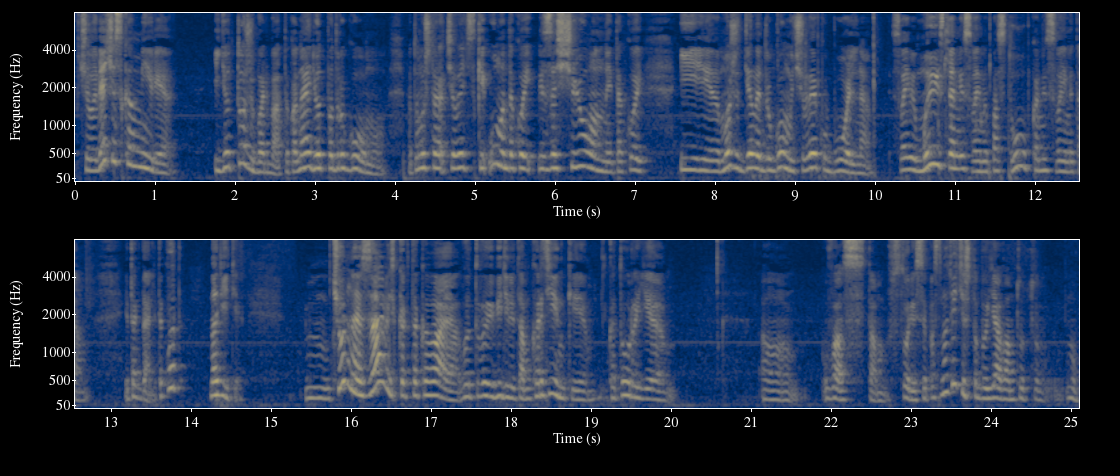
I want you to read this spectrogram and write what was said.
В человеческом мире идет тоже борьба, только она идет по-другому. Потому что человеческий ум, он такой изощренный, такой, и может делать другому человеку больно. Своими мыслями, своими поступками, своими там и так далее. Так вот, смотрите, черная зависть как таковая, вот вы видели там картинки, которые э, у вас там в сторисе, посмотрите, чтобы я вам тут, ну,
